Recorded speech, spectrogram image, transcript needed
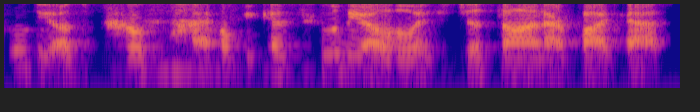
Julio's profile because Julio was just on our podcast,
